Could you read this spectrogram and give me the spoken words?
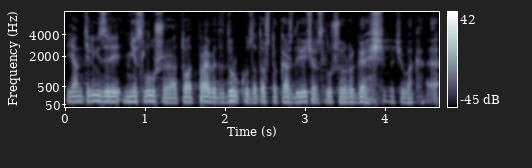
Я на телевизоре не слушаю, а то отправят в дурку за то, что каждый вечер слушаю рыгающего чувака.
